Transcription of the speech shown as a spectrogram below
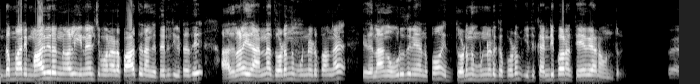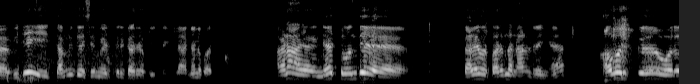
இந்த மாதிரி மாவீரர் நாள் இணையச்சி மாநாடை பார்த்து நாங்கள் தெரிஞ்சுக்கிட்டது. அதனால இதை அண்ணன் தொடர்ந்து முன்னெடுப்பாங்க. இதை நாங்கள் உறுதுணையாக அனுப்போம் இது தொடர்ந்து முன்னெடுக்கப்படும். இது கண்டிப்பான தேவையான ஒன்று. இப்ப விஜய் தமிழ் தேசியம் எடுத்திருக்காரு அப்படின்றீங்களா? அண்ணனை பார்த்து ஆனா நேத்து வந்து தலைவர் பிறந்த நாள்ன்றீங்க. அவருக்கு ஒரு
